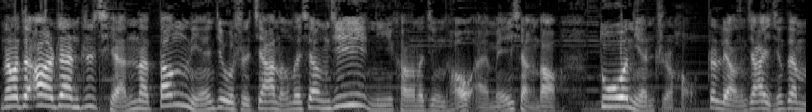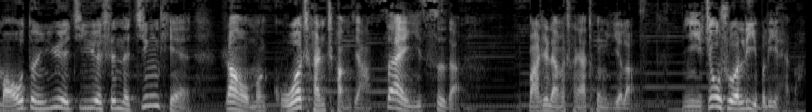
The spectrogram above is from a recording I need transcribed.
那么在二战之前呢，当年就是佳能的相机，尼康的镜头，哎，没想到多年之后，这两家已经在矛盾越积越深的今天，让我们国产厂家再一次的把这两个厂家统一了，你就说厉不厉害吧？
